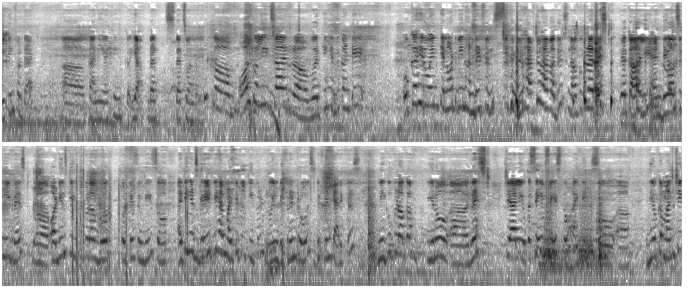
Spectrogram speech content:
వెయిటింగ్ ఫర్ దాట్ కానీ I think ya that's that's one all colleagues are working ఎందుకంటే ఒక heroine cannot been hundred films you have to have others నాకు కూడా రెస్ట్ కావాలి and they also need rest ఆడియన్స్కి కూడా బోర్ కొట్టేసింది. So I think it's great we have multiple people doing different roles different characters మీకు కూడా ఒక యునో రెస్ట్ చేయాలి ఒక సేమ్ ఫేస్తో ఐ థింక్ సో ఇది ఒక మంచి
